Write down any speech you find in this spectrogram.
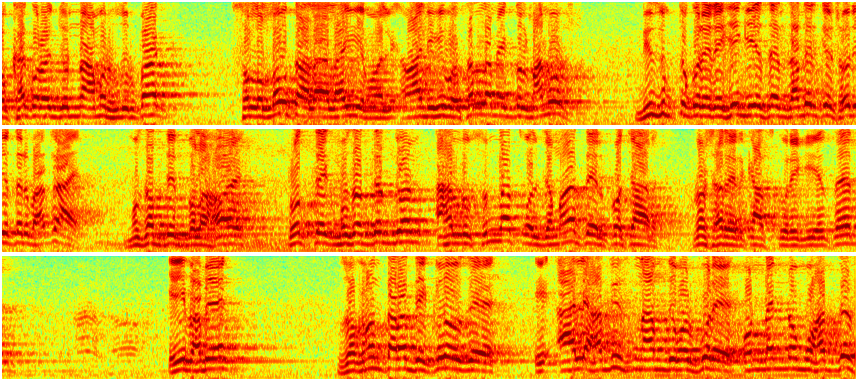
রক্ষা করার জন্য আমার হুজুর পাক ওয়াসাল্লাম একদল মানুষ নিযুক্ত করে রেখে গিয়েছেন, যাদেরকে শরীয়তের ভাষায় মুজাদ্দিদ বলা হয়। প্রত্যেক মুজাদ্দিদগণ আহলু সুন্নাত ওয়াল জামায়াতের প্রচার প্রসারের কাজ করে গিয়েছেন। এইভাবে যখন তারা দেখল যে এই আলে হাদিস নাম দেওয়ার পরে অন্যান্য মুহাদ্দেস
